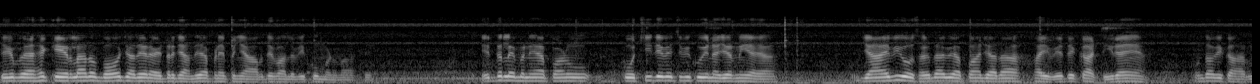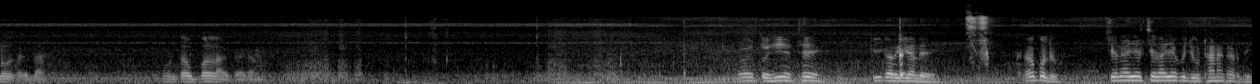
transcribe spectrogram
ਤੇ ਵੈਸੇ ਕੇਰਲਾ ਤੋਂ ਬਹੁਤ ਜ਼ਿਆਦਾ ਰਾਈਡਰ ਜਾਂਦੇ ਆਪਣੇ ਪੰਜਾਬ ਦੇ ਵੱਲ ਵੀ ਘੁੰਮਣ ਵਾਸਤੇ। ਇਧਰਲੇ ਬੰਨੇ ਆਪਾਂ ਨੂੰ ਕੋਚੀ ਦੇ ਵਿੱਚ ਵੀ ਕੋਈ ਨਜ਼ਰ ਨਹੀਂ ਆਇਆ। ਜਾਂ ਇਹ ਵੀ ਹੋ ਸਕਦਾ ਵੀ ਆਪਾਂ ਜ਼ਿਆਦਾ ਹਾਈਵੇ ਤੇ ਘੱਟ ਹੀ ਰਹੇ ਆ। ਉਹਦਾ ਵੀ ਕਾਰਨ ਹੋ ਸਕਦਾ। ਹੁਣ ਤਾਂ ਉੱਬਲ ਲੱਗ ਪਿਆ ਕੰਮ। ਓਏ, ਤੁਸੀਂ ਇੱਥੇ ਕੀ ਕਰੀ ਜਾਂਦੇ? ਆ ਬੋਲੂ ਚਲਾ ਜਾ ਚਲਾ ਜਾ ਕੋਈ ਝੂਠਾ ਨਾ ਕਰਦੀ।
